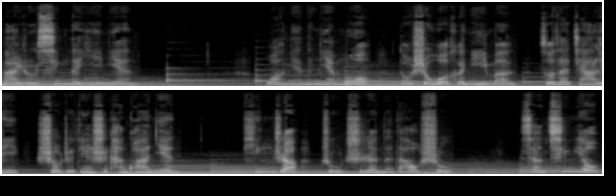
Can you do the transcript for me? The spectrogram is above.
迈入新的一年。往年的年末都是我和你们坐在家里守着电视看跨年，听着主持人的倒数，向亲友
